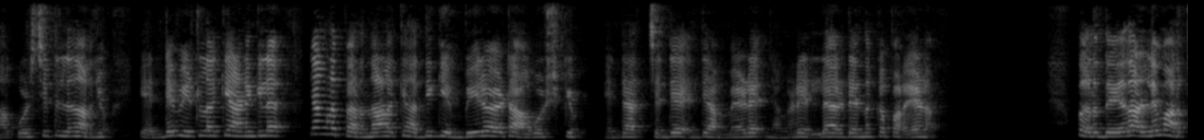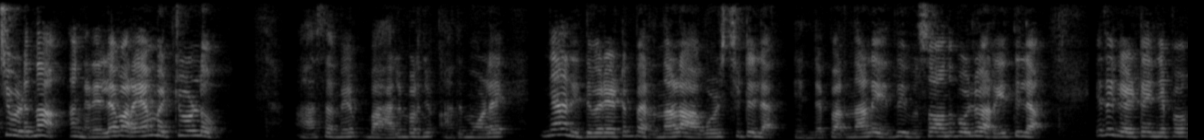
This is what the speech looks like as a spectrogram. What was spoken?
ആഘോഷിച്ചിട്ടില്ലെന്ന് അറിഞ്ഞു. എന്റെ വീട്ടിലൊക്കെ ആണെങ്കിൽ ഞങ്ങൾ പിറന്നാളൊക്കെ അതിഗംഭീരമായിട്ട് ആഘോഷിക്കും. എന്റെ അച്ഛന്റെ എന്റെ അമ്മയുടെ ഞങ്ങളുടെ എല്ലാവരുടെയും എന്നൊക്കെ പറയണം. വെറുതെ തള്ളി മറിച്ചു വിടുന്ന അങ്ങനെയല്ലേ പറയാൻ പറ്റുള്ളൂ? ആ സമയം ബാലൻ പറഞ്ഞു അത് മോളെ ഞാൻ ഇതുവരെയായിട്ടും പിറന്നാൾ ആഘോഷിച്ചിട്ടില്ല. എന്റെ പിറന്നാൾ ഏത് ദിവസമാണെന്ന് പോലും അറിയത്തില്ല. ഇത് കേട്ട് കഴിഞ്ഞപ്പം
